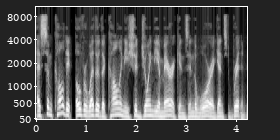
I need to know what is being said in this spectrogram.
as some called it, over whether the colony should join the Americans in the war against Britain.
